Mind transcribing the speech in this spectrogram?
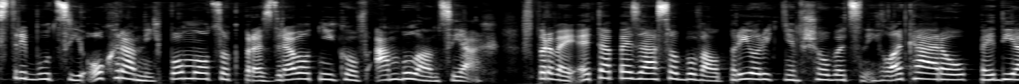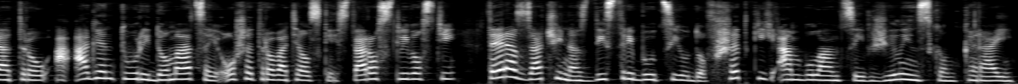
distribúcii ochranných pomôcok pre zdravotníkov v ambulanciách. V prvej etape zásoboval prioritne všeobecných lekárov, pediatrov a agentúry domácej ošetrovateľskej starostlivosti, teraz začína s distribúciou do všetkých ambulancií v Žilinskom kraji.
